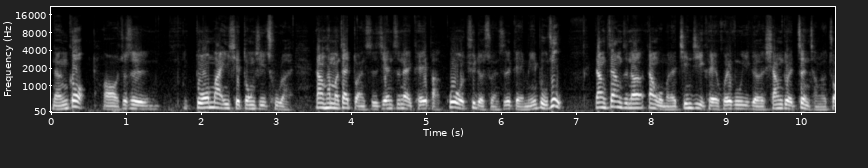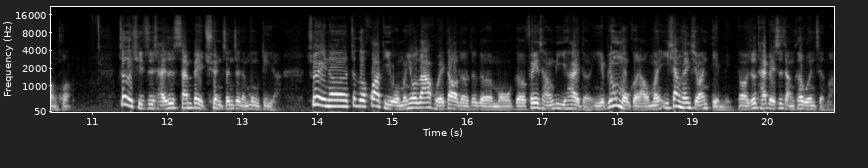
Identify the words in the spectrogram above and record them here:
能够哦，就是多卖一些东西出来。让他们在短时间之内可以把过去的损失给弥补住，让这样子呢，让我们的经济可以恢复一个相对正常的状况。这个其实才是三倍券真正的目的啦。所以呢，这个话题我们又拉回到了这个某个非常厉害的，也不用某个啦，我们一向很喜欢点名哦，就台北市长柯文哲嘛。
